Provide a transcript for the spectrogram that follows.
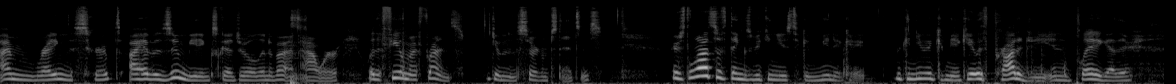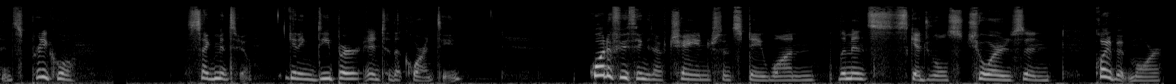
I'm writing the script, I have a Zoom meeting scheduled in about an hour with a few of my friends, given the circumstances. There's lots of things we can use to communicate. We can even communicate with Prodigy and play together. It's pretty cool. Segment 2 Getting deeper into the quarantine. Quite a few things have changed since day one limits, schedules, chores, and quite a bit more.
